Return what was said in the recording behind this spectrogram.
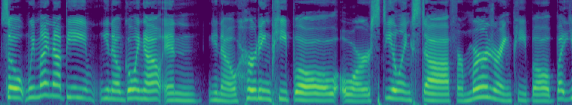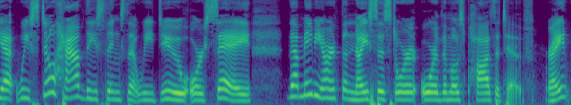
So we might not be, you know, going out and, you know, hurting people or stealing stuff or murdering people, but yet we still have these things that we do or say that maybe aren't the nicest or or the most positive, right?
